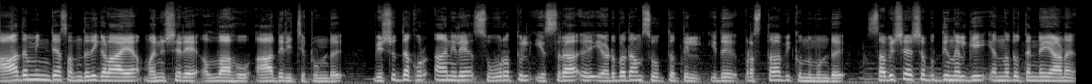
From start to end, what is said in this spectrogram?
ആദമിന്റെ സന്തതികളായ മനുഷ്യരെ അള്ളാഹു ആദരിച്ചിട്ടുണ്ട്. വിശുദ്ധ ഖുർആാനിലെ സൂറത്തുൽ ഇസ്രാ എഴുപതാം സൂക്തത്തിൽ ഇത് പ്രസ്താവിക്കുന്നുമുണ്ട്. സവിശേഷ ബുദ്ധി നൽകി എന്നതു തന്നെയാണ്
